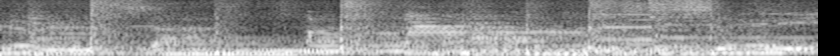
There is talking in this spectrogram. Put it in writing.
here inside. To say?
